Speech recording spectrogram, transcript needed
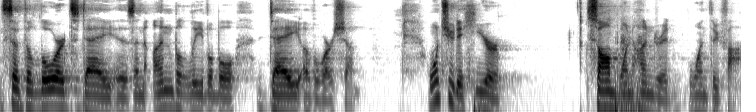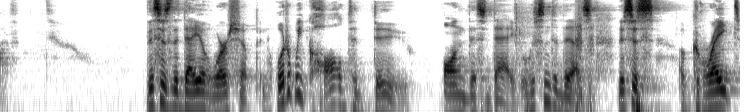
And so the Lord's Day is an unbelievable day of worship. I want you to hear Psalm 100, 1 through 5. This is the day of worship. And what are we called to do on this day? Listen to this. This is a great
